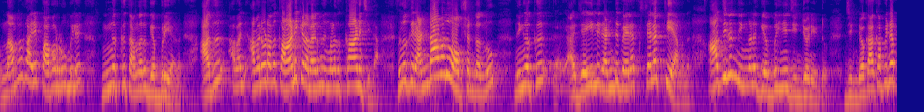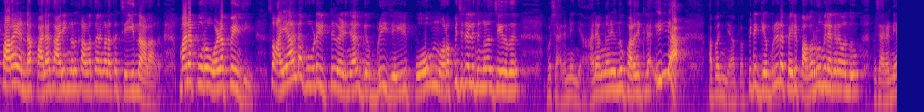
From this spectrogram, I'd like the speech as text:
ഒന്നാമത്തെ കാര്യം പവർ റൂമിൽ നിങ്ങൾക്ക് തന്നത് ഗബ്രിയാണ്. അത് അവൻ അവനോട് അത് കാണിക്കണമായിരുന്നു. നിങ്ങളത് കാണിച്ചില്ല. നിങ്ങൾക്ക് രണ്ടാമത് ഓപ്ഷൻ തന്നു. നിങ്ങൾക്ക് ജയിലിൽ രണ്ട് പേരെ സെലക്ട് ചെയ്യാമെന്ന്. അതിലും നിങ്ങൾ ഗബ്രിനെയും ജിൻഡോനെ ഇട്ടു. ജിൻഡോ കാക്ക പിന്നെ പറയണ്ട പല കാര്യങ്ങളും കള്ളത്തരങ്ങളൊക്കെ ചെയ്യുന്ന ആളാണ്. മനഃപൂർവം ഉഴപ്പുകയും ചെയ്യും. സോ അയാളുടെ കൂടെ ഇട്ട് കഴിഞ്ഞാൽ ഗബ്രി ജയിലിൽ പോകും എന്ന് ഉറപ്പിച്ചിട്ടല്ലേ നിങ്ങളത് ചെയ്തത്? അപ്പോൾ ശരണ്യ ഞാൻ അങ്ങനെയൊന്നും പറഞ്ഞിട്ടില്ല. ഇല്ല. അപ്പം ഞാൻ പിന്നെ ഗബ്രിയുടെ പേര് പവർ റൂമിൽ അങ്ങനെ വന്നു? അപ്പം ശരണ്യ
